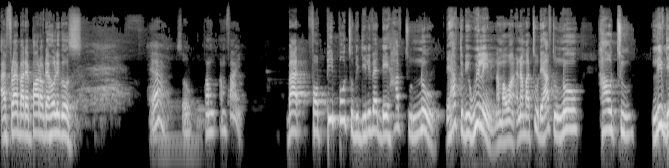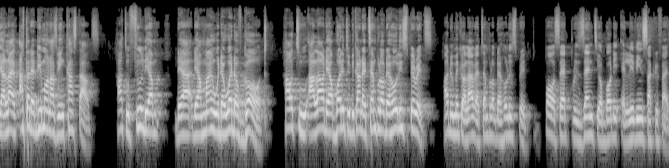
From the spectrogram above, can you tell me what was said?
I fly by the power of the Holy Ghost. Yeah, so I'm, I'm fine. But for people to be delivered, they have to know, they have to be willing, number one. And number two, they have to know how to live their life after the demon has been cast out, how to fill their, their, their mind with the word of God, how to allow their body to become a temple of the Holy Spirit, how do you make your life a temple of the Holy Spirit? Paul said, present your body a living sacrifice,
